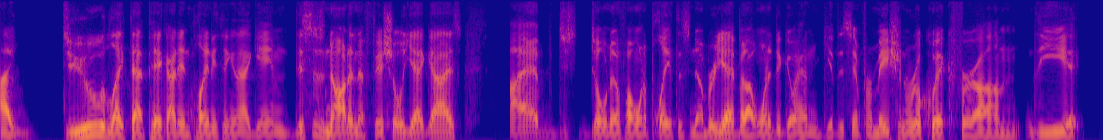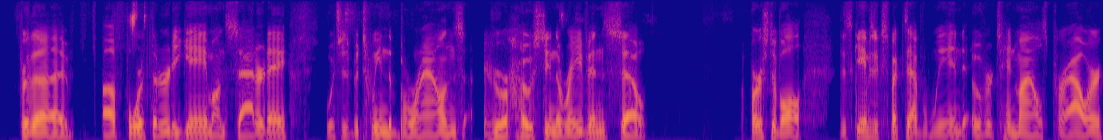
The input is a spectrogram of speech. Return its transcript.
I do like that pick. I didn't play anything in that game. This is not an official yet, guys. I just don't know if I want to play at this number yet, but I wanted to go ahead and give this information real quick for um the for the uh 4:30 game on Saturday. which is between the Browns who are hosting the Ravens. So, first of all, this game is expected to have wind over 10 miles per hour.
